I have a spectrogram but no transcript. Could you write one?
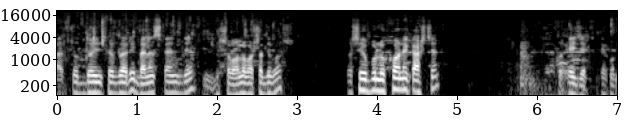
আর চোদ্দোই ফেব্রুয়ারি ভ্যালেন্টাইন্স ডে বিশ্ব ভালোবাসা দিবস। তো সেই উপলক্ষে অনেক আসছেন। তো এই যে, দেখুন।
